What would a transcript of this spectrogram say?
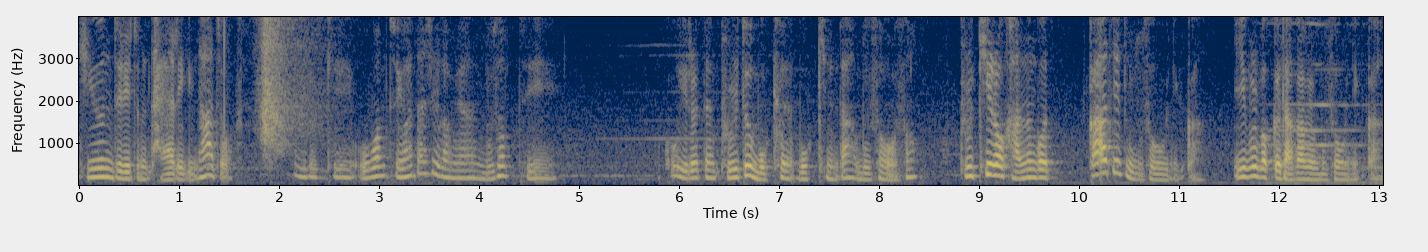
기운들이 좀 다르긴 하죠. 이렇게 오밤중에 화장실 가면 무섭지. 꼭 이럴 땐 불도 못, 켜, 못 킨다? 무서워서? 불 켜러 가는 것까지도 무서우니까. 이불 밖을 나가면 무서우니까.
